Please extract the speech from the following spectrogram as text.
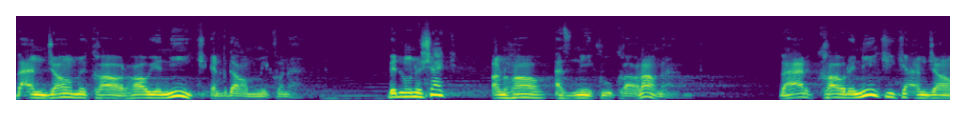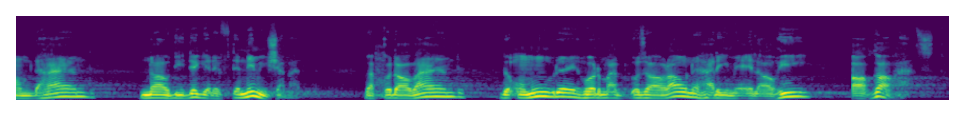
به انجام کارهای نیک اقدام می کنند بدون شک آنها از نیکوکارانند و هر کار نیکی که انجام دهند نادیده گرفته نمی شود و خداوند به امور حرمتگزاران حریم الهی آگاه است.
